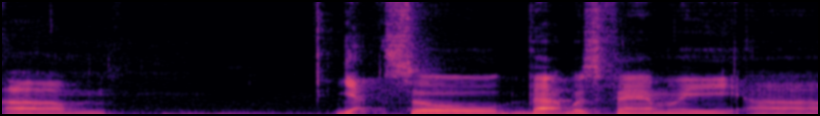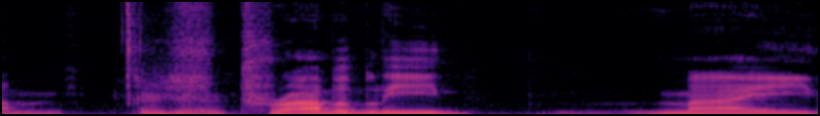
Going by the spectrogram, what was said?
Um, yeah, so that was family. Um, Mm-hmm. Probably my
